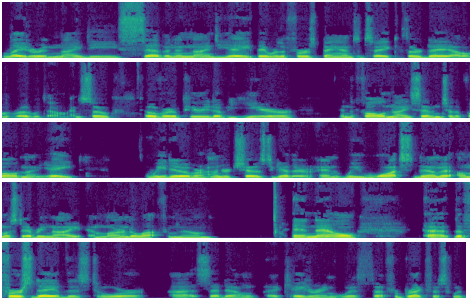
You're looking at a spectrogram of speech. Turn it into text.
later in 97 and 98, they were the first band to take Third Day out on the road with them. And so over a period of a year in the fall of 97 to the fall of 98, we did over 100 shows together and we watched them almost every night and learned a lot from them. And now, uh, the first day of this tour, I sat down at catering with uh, for breakfast with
